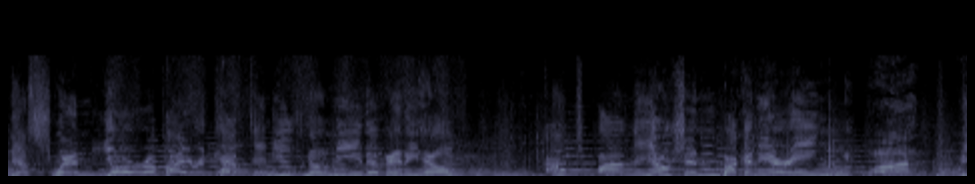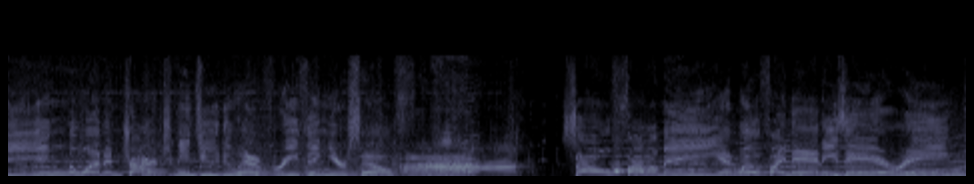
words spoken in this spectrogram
Yes, when you're a pirate captain, you've no need of any help. Out on the ocean, buccaneering. What? Being the one in charge means you do everything yourself. Huh? So follow me and we'll find Annie's earring.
